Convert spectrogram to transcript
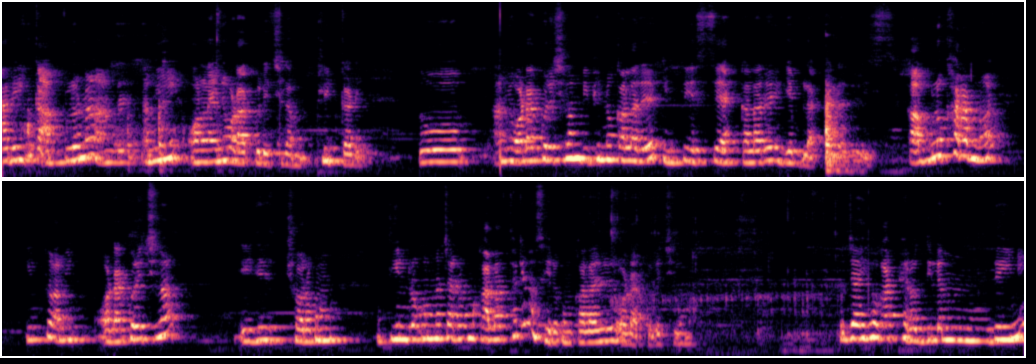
আর এই কাপগুলো না, আমরা আমি অনলাইনে অর্ডার করেছিলাম ফ্লিপকার্টে তো আমি অর্ডার করেছিলাম বিভিন্ন কালারের কিন্তু এসছে এক কালারের যে ব্ল্যাক কালারের এসছে কাপগুলো খারাপ নয়, কিন্তু আমি অর্ডার করেছিলাম, এই যে ছ রকম তিন রকম না চার রকম কালার থাকে না সেই রকম কালারের অর্ডার করেছিলাম। তো যাই হোক, আর ফেরত দিলাম, দেইনি।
